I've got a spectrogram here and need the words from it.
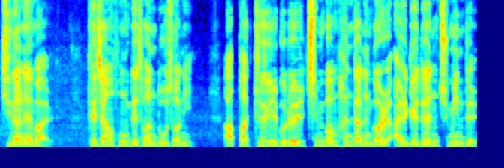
지난해 말 대장 홍대선 노선이 아파트 일부를 침범한다는 걸 알게 된 주민들.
